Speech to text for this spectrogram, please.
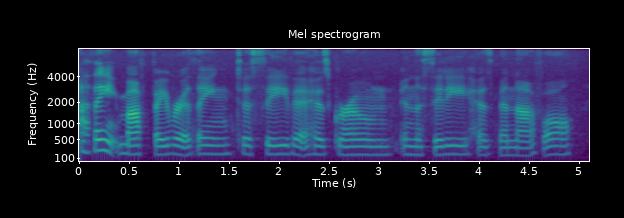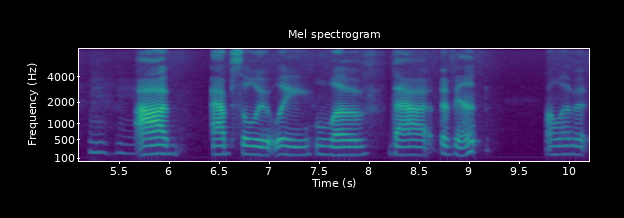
I think my favorite thing to see that has grown in the city has been Nightfall. Mm-hmm. I absolutely love that event. I love it.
